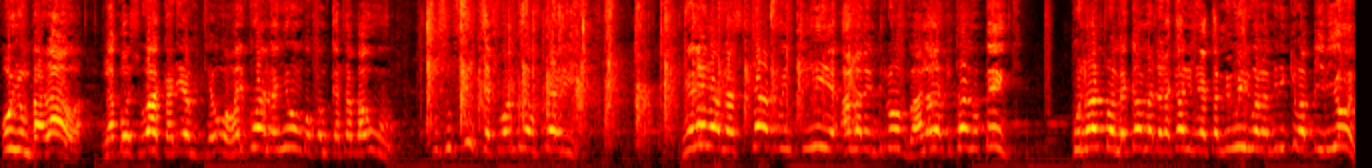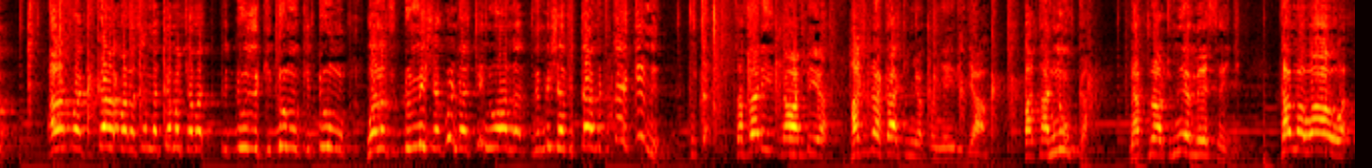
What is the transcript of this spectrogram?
huyu Mbarawa na bosi wake aliyemteua walikuwa na wananyongwa kwa mkataba huu. Tusifiche, tuambie ukweli. Nyerere ana stafu nchi hii, ana Land Rover, ana laki tano benki. Kuna watu wamekaa madarakani miaka miwili wanamiliki mabilioni, alafu akikaa hapa anasema Chama cha Mapinduzi kidumu kidumu, wanatudumisha kwenda chini, wanazimbisha vitambi, tukae kimya. Tuta, safari nawaambia hatutakaa kimya kwenye hili jambo, patanuka na tunawatumia message kama wao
